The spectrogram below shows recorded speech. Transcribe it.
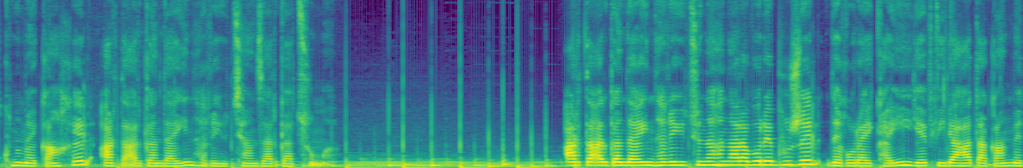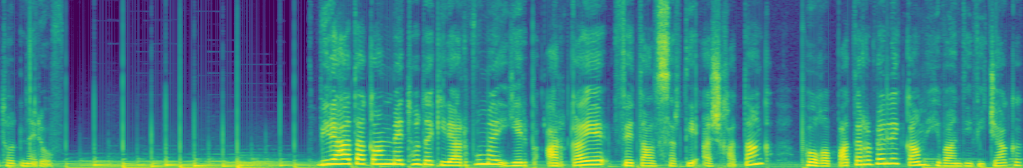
օգնում է կանխել արտաարգանդային հղիության զարգացումը։ Արտաարգանդային հղիությունը հնարավոր է բուժել դեղորայքային եւ վիրահատական մեթոդներով։ Վիրահատական մեթոդը կիրառվում է, երբ արկա է ֆետալ սրտի աշխատանք, փողը պատրվել է կամ հիվանդի վիճակը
